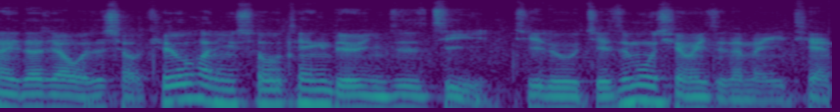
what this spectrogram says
嗨，大家，我是小 Q，欢迎收听《流云日记》，记录截至目前为止的每一天。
